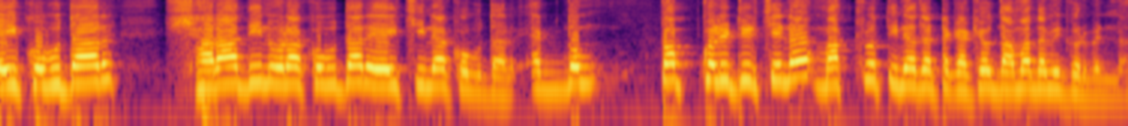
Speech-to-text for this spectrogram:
এই কবুতর সারাদিন ওরা কবুতর, এই চীনা কবুতর, একদম টপ কোয়ালিটির চেনা মাত্র তিন হাজার টাকা। কেউ দামাদামি করবেন না।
